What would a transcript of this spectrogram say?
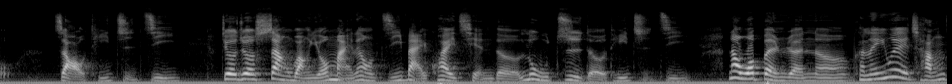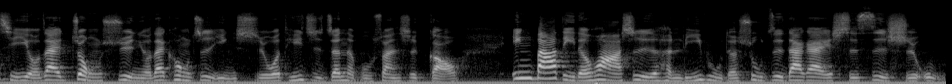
找体脂机。就就上网有买那种几百块钱的录制的体脂机。那我本人呢，可能因为长期有在重训，有在控制饮食，我体脂真的不算是高。英巴迪的话是很离谱的数字，大概十四、十五。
